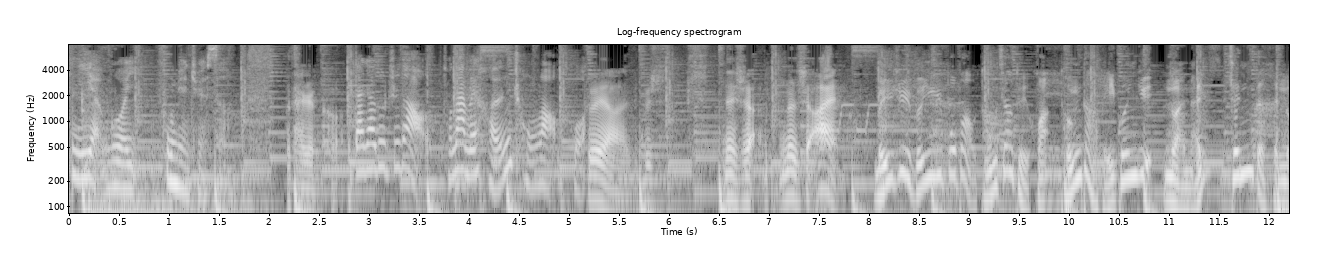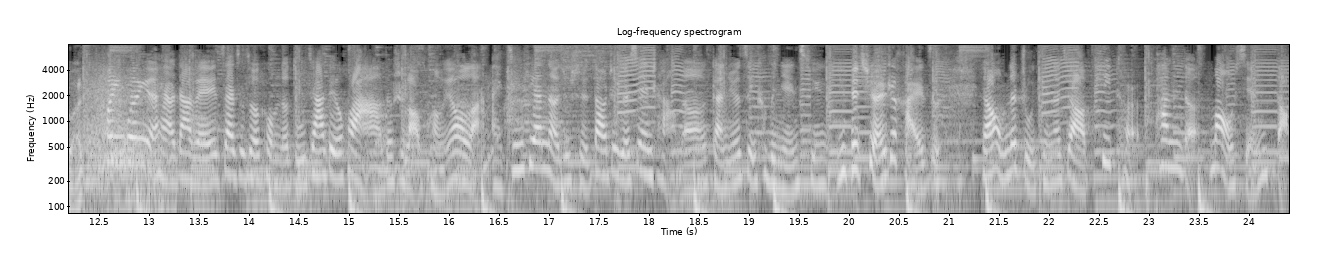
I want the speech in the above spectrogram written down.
你演过负面角色，不太认可。大家都知道，佟大为很宠老婆。对呀，不是，那是那是爱。每日文娱播报独家对话：佟大为、关悦，暖男真的很暖。欢迎关悦还有大为再次做客我们的独家对话啊，都是老朋友了。哎，今天呢，就是到这个现场呢，感觉自己特别年轻，因为全是孩子。然后我们的主题呢叫 Peter 潘的冒险岛。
